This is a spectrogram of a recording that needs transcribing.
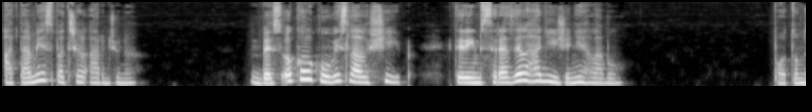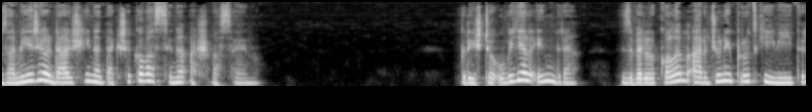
a tam je spatřil Arjuna. Bez okolků vyslal šíp, kterým srazil hadí ženě hlavu. Potom zamířil další na Takšakova syna Ašvasénu. Když to uviděl Indra, zvedl kolem Arjuny prudký vítr,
